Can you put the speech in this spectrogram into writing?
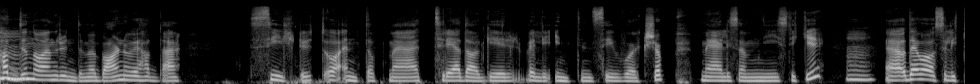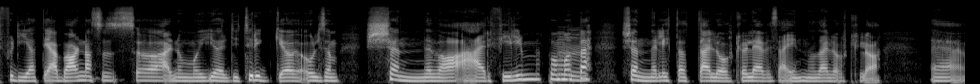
Hadde jo nå en runde med barn, og vi hadde silt ut og endte opp med tre dager veldig intensiv workshop med liksom ni stykker. Mm. Eh, og det var også litt fordi at de er barn, altså, så, er det noe med å gjøre de trygge og, og liksom skjønne hva er film, på en måte. Skjønne litt at det er lov til å leve seg inn, og det er lov til å eh,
